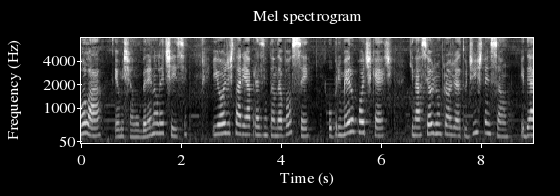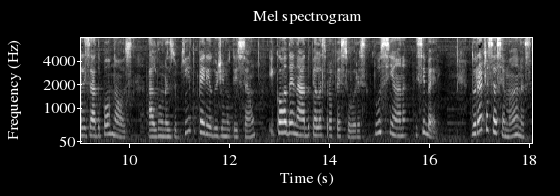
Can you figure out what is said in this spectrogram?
Olá, eu me chamo Brena Letícia e hoje estarei apresentando a você o primeiro podcast que nasceu de um projeto de extensão idealizado por nós, alunas do quinto período de nutrição e coordenado pelas professoras Luciana e Cibele. Durante essas semanas,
